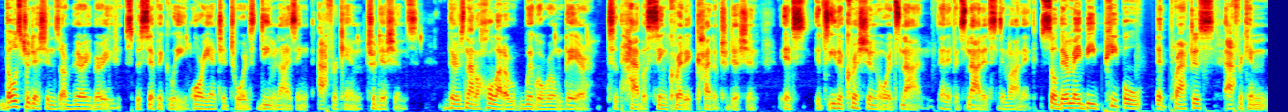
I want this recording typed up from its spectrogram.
those traditions are very very specifically oriented towards demonizing African traditions. There's not a whole lot of wiggle room there to have a syncretic kind of tradition. It's it's either Christian or it's not. And if it's not, it's demonic. So there may be people that practice African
